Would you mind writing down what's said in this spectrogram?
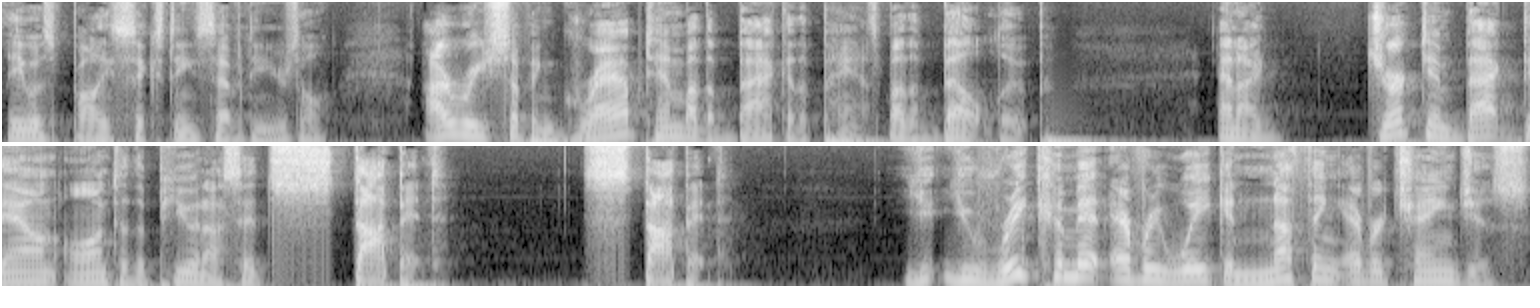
He was probably 16, 17 years old. I reached up and grabbed him by the back of the pants, by the belt loop. And I jerked him back down onto the pew and I said, Stop it. Stop it. You, you recommit every week and nothing ever changes.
